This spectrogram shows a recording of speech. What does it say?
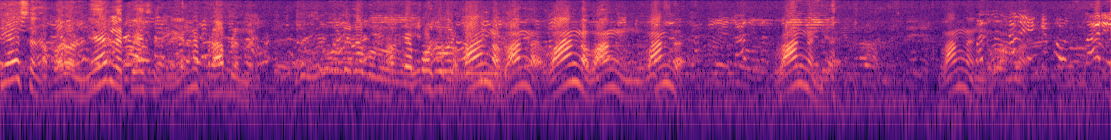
பேசுங்க பரவாயில்ல நேர்ல பேசுங்க என்ன ப்ராப்ளம் வாங்க வாங்க வாங்க வாங்க இங்க வாங்க வாங்க இங்க வாங்க இங்க வாங்க எங்க போகுது சாரு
